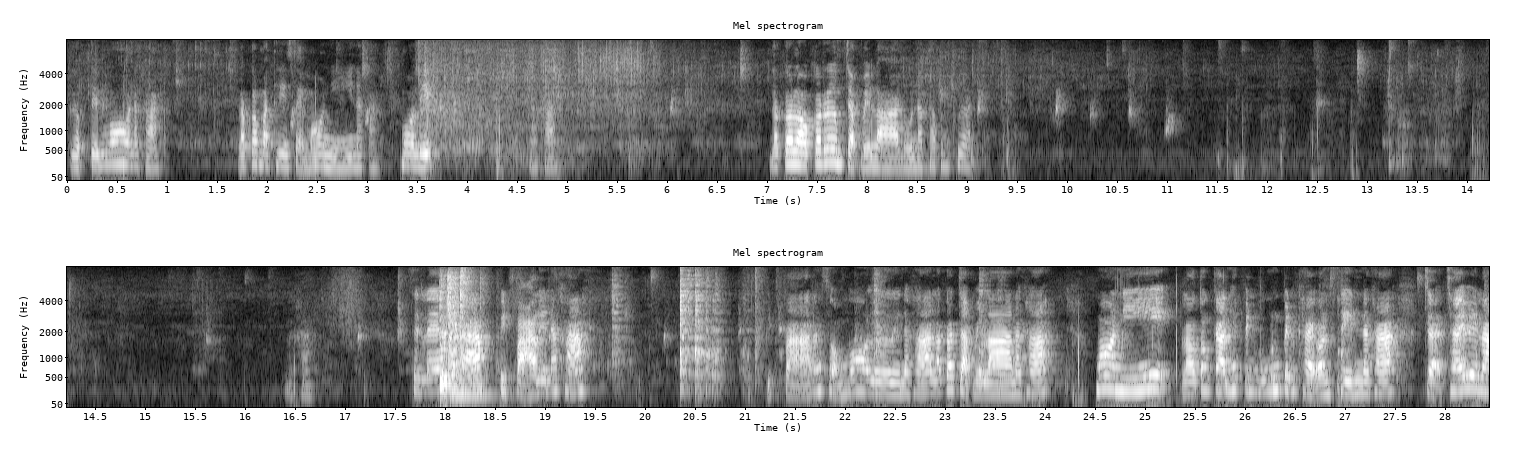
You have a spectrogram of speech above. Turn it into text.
เกือบเต็มหม้อนะคะ แล้วก็มาเทใส่หม้อนี้นะคะ หม้อเล็กนะคะ แล้วก็เราก็เริ่มจับเวลาดูนะคะเพื่อนๆ นะคะ เสร็จแล้วนะคะ ปิดฝาเลยนะคะ ปิดฝาทั้งสองหม้อเลยนะคะ แล้วก็จับเวลานะคะ หม้อนี้เราต้องการให้เป็นวุ้นเป็นไข่ออนเซนนะคะ จะใช้เวลา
